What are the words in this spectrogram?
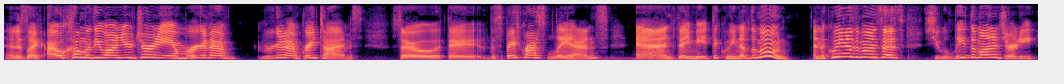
and is like, I will come with you on your journey and we're gonna have we're gonna have great times. So they the spacecraft lands and they meet the Queen of the Moon. And the Queen of the Moon says she will lead them on a journey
